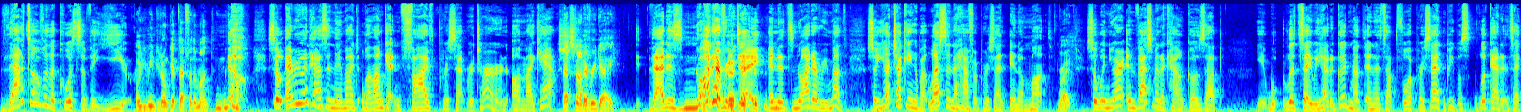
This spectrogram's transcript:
that's over the course of a year. Oh, you mean you don't get that for the month? No. So everyone has in their mind, well, I'm getting 5% return on my cash. That's not every day. that is not every day and it's not every month. So you're talking about less than a half a percent in a month. Right. So when your investment account goes up, let's say we had a good month and it's up 4%, and people look at it and say,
